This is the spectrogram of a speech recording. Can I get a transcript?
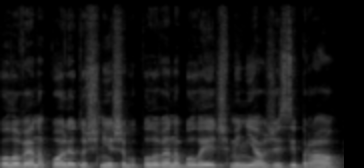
Половина поля точніше, бо половина була ячмінь, я вже зібрав.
